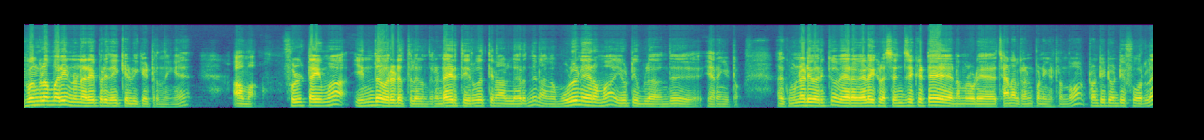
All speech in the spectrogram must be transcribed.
இவங்கள மாதிரி இன்னும் நிறைய பேர் இதே கேள்வி கேட்டிருந்தீங்க. ஆமாம் ஃபுல் டைமாக இந்த வருடத்துலேருந்து ரெண்டாயிரத்தி இருபத்தி நாலுலேருந்து நாங்கள் முழு நேரமாக யூடியூப்பில் வந்து இறங்கிட்டோம். அதுக்கு முன்னாடி வரைக்கும் வேறு வேலைகளை செஞ்சுக்கிட்டு நம்மளுடைய சேனல் ரன் பண்ணிக்கிட்டு இருந்தோம். டுவெண்ட்டி டுவெண்ட்டி ஃபோரில்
